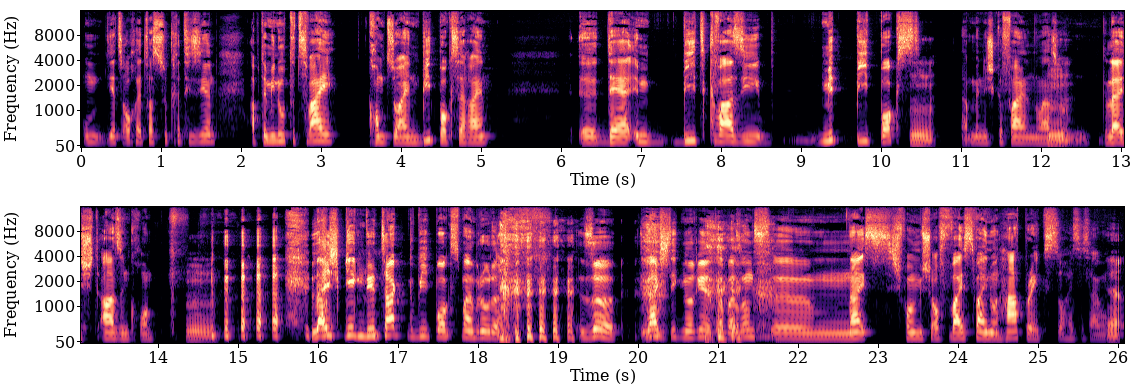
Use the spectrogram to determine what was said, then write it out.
um jetzt auch etwas zu kritisieren, ab der Minute zwei kommt so ein Beatboxer rein, äh, der im Beat quasi mit Beatbox. Hm. Hat mir nicht gefallen, war so leicht asynchron. Hm. leicht gegen den Takt gebeatboxt, mein Bruder. so, leicht ignoriert, aber sonst ähm, nice. Ich freue mich auf Weißwein und Heartbreaks, so heißt das Album. Ja.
